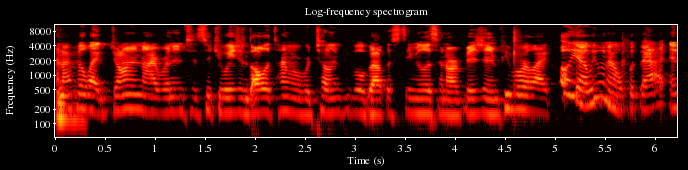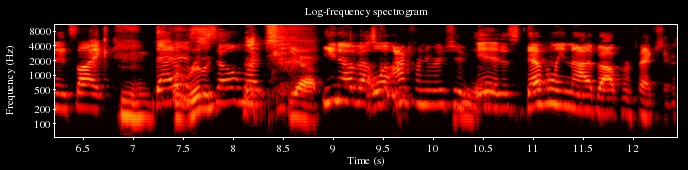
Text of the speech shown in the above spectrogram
And I mm-hmm. feel like John and I run into situations all the time where we're telling people about the stimulus and our vision. People are like, "Oh yeah, we want to help with that," and it's like mm-hmm. that Oh, is really? so much. Yeah. You know about what entrepreneurship is. It's definitely not about perfection.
